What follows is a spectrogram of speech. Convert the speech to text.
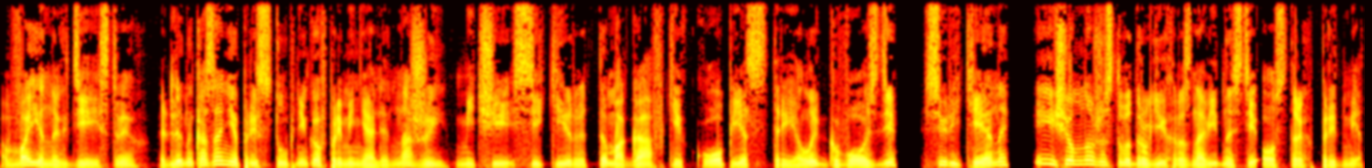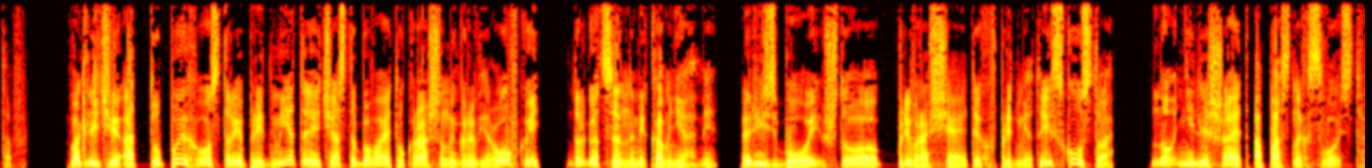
в военных действиях для наказания преступников применяли ножи, мечи, секиры, томагавки, копья, стрелы, гвозди, сюрикены и еще множество других разновидностей острых предметов. В отличие от тупых, острые предметы часто бывают украшены гравировкой, драгоценными камнями, резьбой, что превращает их в предметы искусства, но не лишает опасных свойств.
